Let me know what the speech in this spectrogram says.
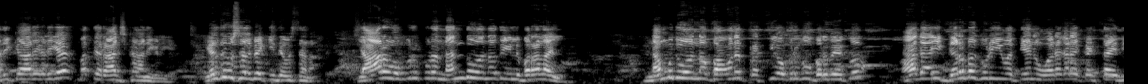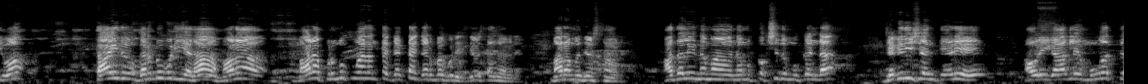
ಅಧಿಕಾರಿಗಳಿಗೆ ಮತ್ತೆ ರಾಜಕಾರಣಿಗಳಿಗೆ. ಎಲ್ರಿಗೂ ಸಲ್ಲಬೇಕು ಈ ದೇವಸ್ಥಾನ. ಯಾರು ಒಬ್ರು ಕೂಡ ನಂದು ಅನ್ನೋದು ಇಲ್ಲಿ ಬರಲ್ಲ ಇಲ್ಲಿ. ನಮ್ದು ಅನ್ನೋ ಭಾವನೆ ಪ್ರತಿಯೊಬ್ಬರಿಗೂ ಬರಬೇಕು. ಹಾಗಾಗಿ ಗರ್ಭಗುಡಿ ಇವತ್ತೇನು ಒಳಗಡೆ ಕಟ್ತಾ ಇದೀವೋ, ತಾಯಿದು ಗರ್ಭಗುಡಿ ಅಲ್ಲ, ಬಹಳ ಬಹಳ ಪ್ರಮುಖವಾದಂತ ಘಟ್ಟ ಗರ್ಭಗುಡಿ ದೇವಸ್ಥಾನ ಮಾರಮ್ಮ ದೇವಸ್ಥಾನ ಅದಲ್ಲಿ ನಮ್ಮ ನಮ್ಮ ಪಕ್ಷದ ಮುಖಂಡ ಜಗದೀಶ್ ಅಂತೇಳಿ ಅವ್ರು ಈಗಾಗಲೇ ಮೂವತ್ತು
